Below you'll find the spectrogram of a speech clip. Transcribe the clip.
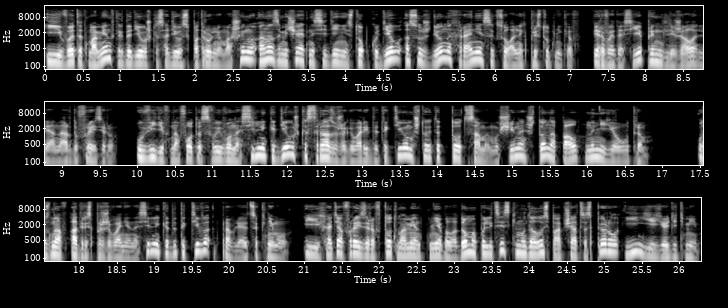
И в этот момент, когда девушка садилась в патрульную машину, она замечает на сиденье стопку дел осужденных ранее сексуальных преступников. Первое досье принадлежало Леонарду Фрейзеру. Увидев на фото своего насильника, девушка сразу же говорит детективам, что это тот самый мужчина, что напал на нее утром. Узнав адрес проживания насильника, детективы отправляются к нему. И хотя Фрейзера в тот момент не было дома, полицейским удалось пообщаться с Перл и ее детьми.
